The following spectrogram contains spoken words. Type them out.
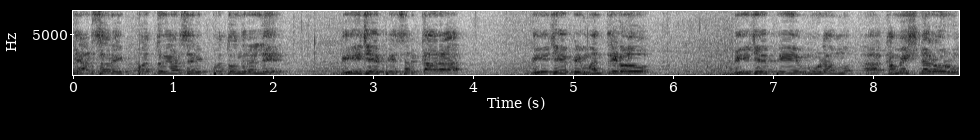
ಎರಡು ಸಾವಿರ ಇಪ್ಪತ್ತು ಎರಡು ಸಾವಿರ ಇಪ್ಪತ್ತೊಂದರಲ್ಲಿ ಬಿ ಜೆ ಪಿ ಸರ್ಕಾರ ಬಿ ಜೆ ಪಿ ಮಂತ್ರಿಗಳು ಬಿ ಜೆ ಪಿ ಮೂಡ ಆ, ಕಮಿಷನರ್ ಅವರು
